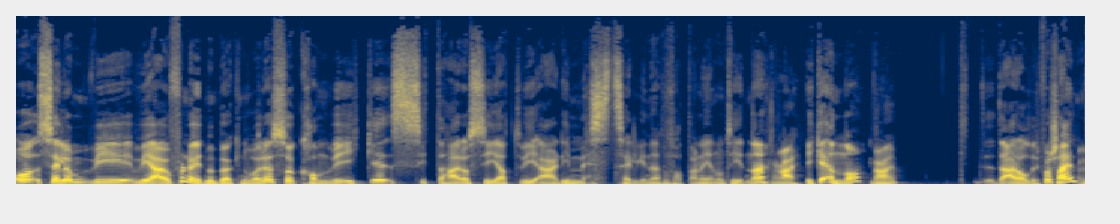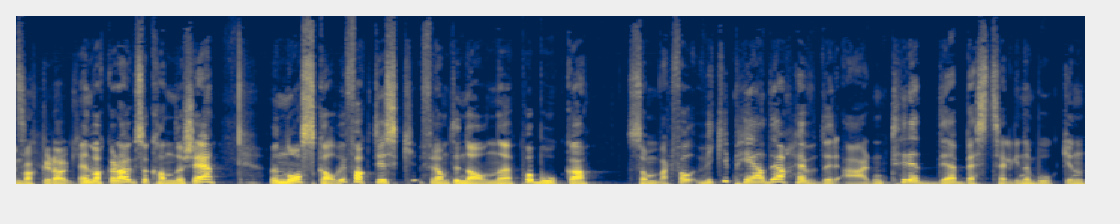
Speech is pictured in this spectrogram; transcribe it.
og selv om vi, vi er jo fornøyd med bøkene våre, så kan vi ikke sitte her og si at vi er de mestselgende forfatterne gjennom tidene. Nei. Ikke ennå. Nei. Det er aldri for seint. En vakker dag. En vakker dag så kan det skje. Men nå skal vi faktisk fram til navnet på boka, som i hvert fall Wikipedia hevder er den tredje bestselgende boken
